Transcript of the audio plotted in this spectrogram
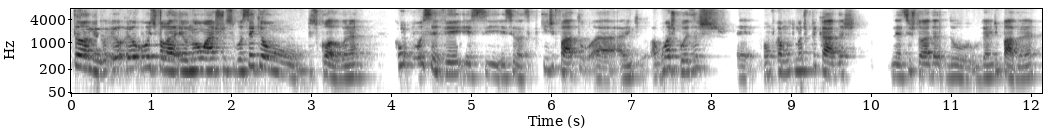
Então, amigo, eu, eu vou te falar, eu não acho isso. Você que é um psicólogo, né? Como você vê esse, esse lance? Porque, de fato, a, a gente, algumas coisas é, vão ficar muito mais explicadas nessa história do Grande Pablo, né?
